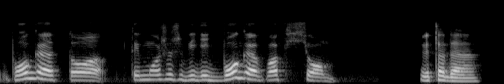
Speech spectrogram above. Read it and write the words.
Бога, то ты можешь видеть Бога во всем. Это да.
